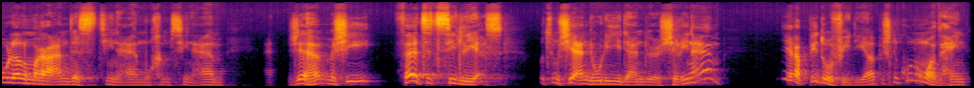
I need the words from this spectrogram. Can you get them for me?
أولا المرأة عندها 60 عام و50 عام جاها ماشي فاتت سن اليأس وتمشي عند وليد عنده 20 عام. دير بيدوفيليا باش نكونوا واضحين.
